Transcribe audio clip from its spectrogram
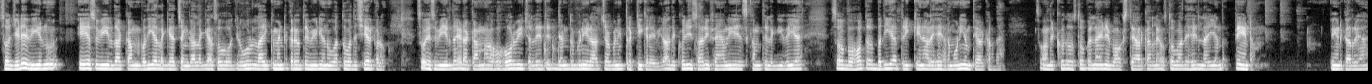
ਸੋ ਜਿਹੜੇ ਵੀਰ ਨੂੰ, ਇਸ ਵੀਰ ਦਾ ਕੰਮ ਵਧੀਆ ਲੱਗਿਆ, ਚੰਗਾ ਲੱਗਿਆ ਸੋ ਜਰੂਰ ਲਾਈਕ ਕਮੈਂਟ ਕਰਿਓ ਤੇ ਵੀਡੀਓ ਨੂੰ ਵੱਧ ਤੋਂ ਵੱਧ ਸ਼ੇਅਰ ਕਰੋ ਸੋ ਇਸ ਵੀਰ ਦਾ ਜਿਹੜਾ ਕੰਮ ਆ, ਉਹ ਹੋਰ ਵੀ ਚੱਲੇ ਅਤੇ ਦਿਨ ਦੁੱਗਣੀ, ਰਾਤ ਚੌਗਣੀ ਤਰੱਕੀ ਕਰੇ ਵੀਰ। ਆਹ ਦੇਖੋ ਜੀ, ਸਾਰੀ ਫੈਮਿਲੀ ਇਸ ਕੰਮ ਤੇ ਲੱਗੀ ਹੋਈ ਹੈ। ਸੋ ਬਹੁਤ ਵਧੀਆ ਤਰੀਕੇ ਨਾਲ ਇਹ ਹਾਰਮੋਨੀਅਮ ਤਿਆਰ ਕਰਦਾ ਹੈ। ਸੋ ਆ ਦੇਖੋ ਦੋਸਤੋ, ਪਹਿਲਾਂ ਇਹਨੇ ਬਾਕਸ ਤਿਆਰ ਕਰ ਲਿਆ, ਉਸ ਤੋਂ ਬਾਅਦ ਇਹ ਲਾਈ ਜਾਂਦਾ ਪੇਂਟ ਪੇਂਟ ਕਰ ਰਿਹਾ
